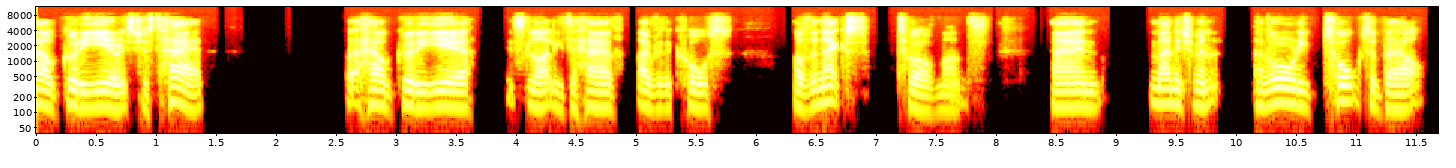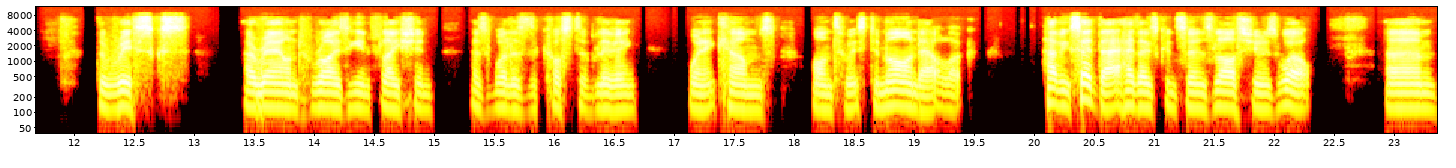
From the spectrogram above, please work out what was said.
how good a year it's just had, but how good a year it's likely to have over the course of the next 12 months. And management have already talked about the risks around rising inflation as well as the cost of living when it comes onto its demand outlook. Having said that, I had those concerns last year as well. Um,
